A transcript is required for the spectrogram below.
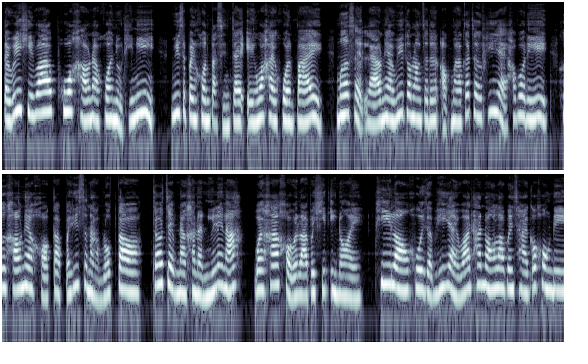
แต่วี่คิดว่าพวกเขาน่ะควรอยู่ที่นี่วี่จะเป็นคนตัดสินใจเองว่าใครควรไป เมื่อเสร็จแล้วเนี่ยวี่กำลังจะเดินออกมาก็เจอพี่ใหญ่เข้าพอดี คือเขาเนี่ยขอกลับไปที่สนามรบต่อ เจ้าเจ็บหนักขนาดนี้เลยนะ ไว้ข้าขอเวลาไปคิดอีกหน่อย พี่ลองคุยกับพี่ใหญ่ว่าถ้าน้องเราเป็นชายก็คงดี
